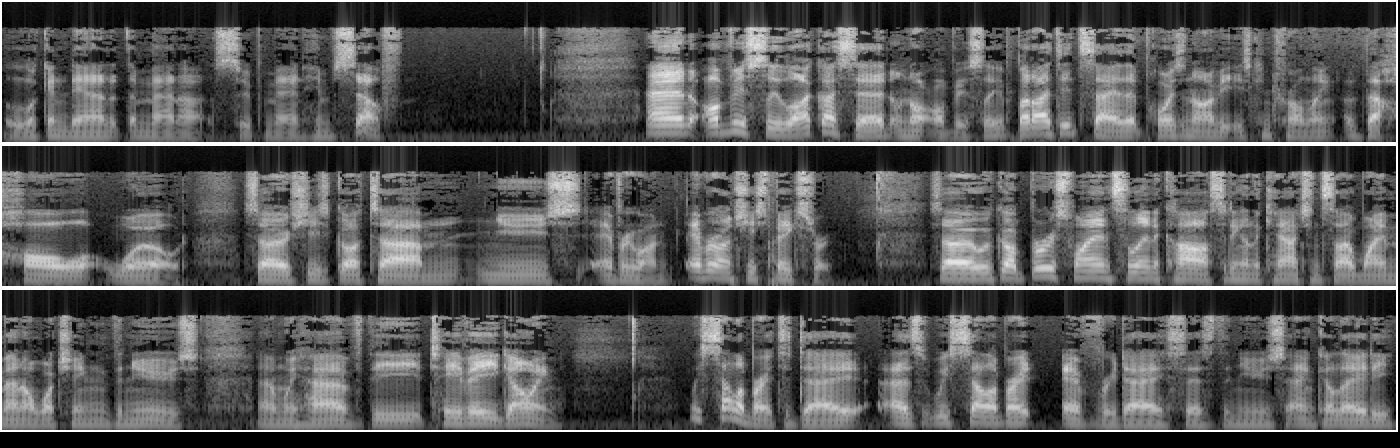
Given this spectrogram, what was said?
looking down at the manor, Superman himself. And obviously, like I said, or not obviously, but I did say that Poison Ivy is controlling the whole world. So she's got um, news, everyone, everyone she speaks through. So we've got Bruce Wayne, and Selina Kyle sitting on the couch inside Wayne Manor watching the news, and we have the TV going. We celebrate today as we celebrate every day, says the news anchor lady.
